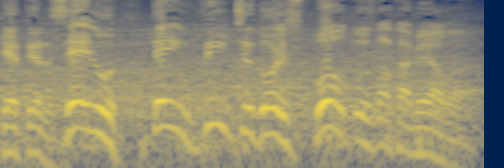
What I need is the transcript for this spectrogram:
que é terceiro, tem 22 pontos na tabela.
